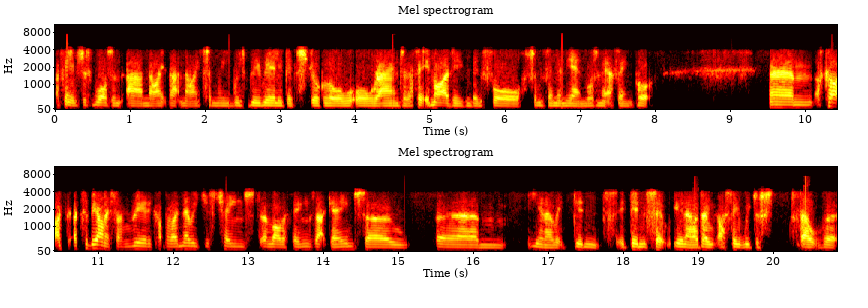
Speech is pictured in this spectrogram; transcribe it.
I think it just wasn't our night that night, and we we, we really did struggle all all round. And I think it might have even been four something in the end, wasn't it? I think, but. Um, I can't. I, to be honest, I really can't. But I know he just changed a lot of things that game. So um, you know, it didn't. It didn't sit. You know, I don't. I think we just felt that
